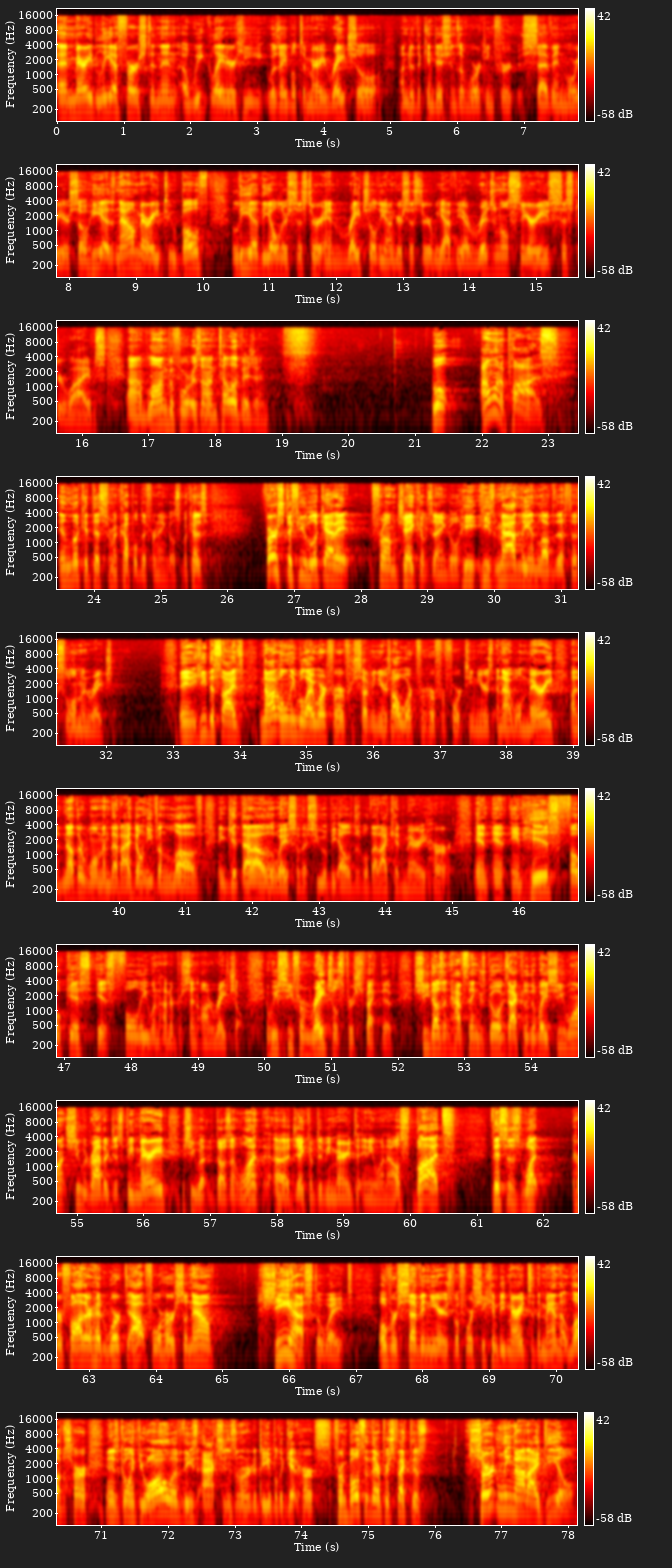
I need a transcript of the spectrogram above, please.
and married Leah first, and then a week later he was able to marry Rachel under the conditions of working for seven more years. So he is now married to both Leah, the older sister, and Rachel, the younger sister. We have the original series, Sister Wives, um, long before it was on television. Well, I want to pause and look at this from a couple different angles because, first, if you look at it from Jacob's angle, he, he's madly in love with this woman, Rachel. And he decides, not only will I work for her for seven years, I'll work for her for 14 years, and I will marry another woman that I don't even love and get that out of the way so that she will be eligible that I could marry her. And, and, and his focus is fully 100% on Rachel. We see from Rachel's perspective, she doesn't have things go exactly the way she wants. She would rather just be married. She doesn't want uh, Jacob to be married to anyone else, but this is what her father had worked out for her. So now she has to wait over seven years before she can be married to the man that loves her and is going through all of these actions in order to be able to get her. From both of their perspectives, certainly not ideal,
